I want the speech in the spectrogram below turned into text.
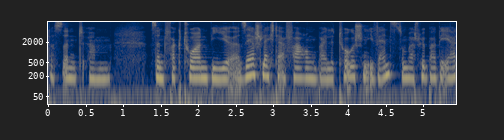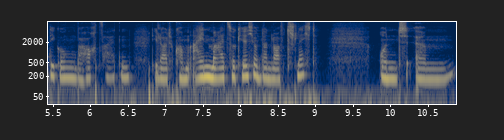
Das sind, ähm, sind Faktoren wie äh, sehr schlechte Erfahrungen bei liturgischen Events, zum Beispiel bei Beerdigungen, bei Hochzeiten. Die Leute kommen einmal zur Kirche und dann läuft es schlecht. Und ähm,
